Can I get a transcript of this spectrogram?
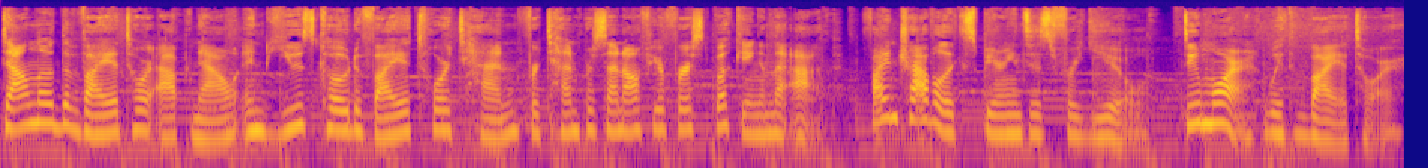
Download the Viator app now and use code Viator10 for 10% off your first booking in the app. Find travel experiences for you. Do more with Viator.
